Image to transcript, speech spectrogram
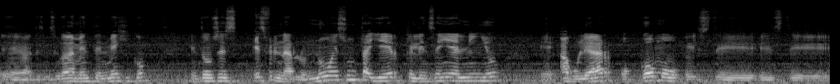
eh, desmesuradamente en México. Entonces, es frenarlo. No es un taller que le enseñe al niño eh, a bulear o cómo este, este,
